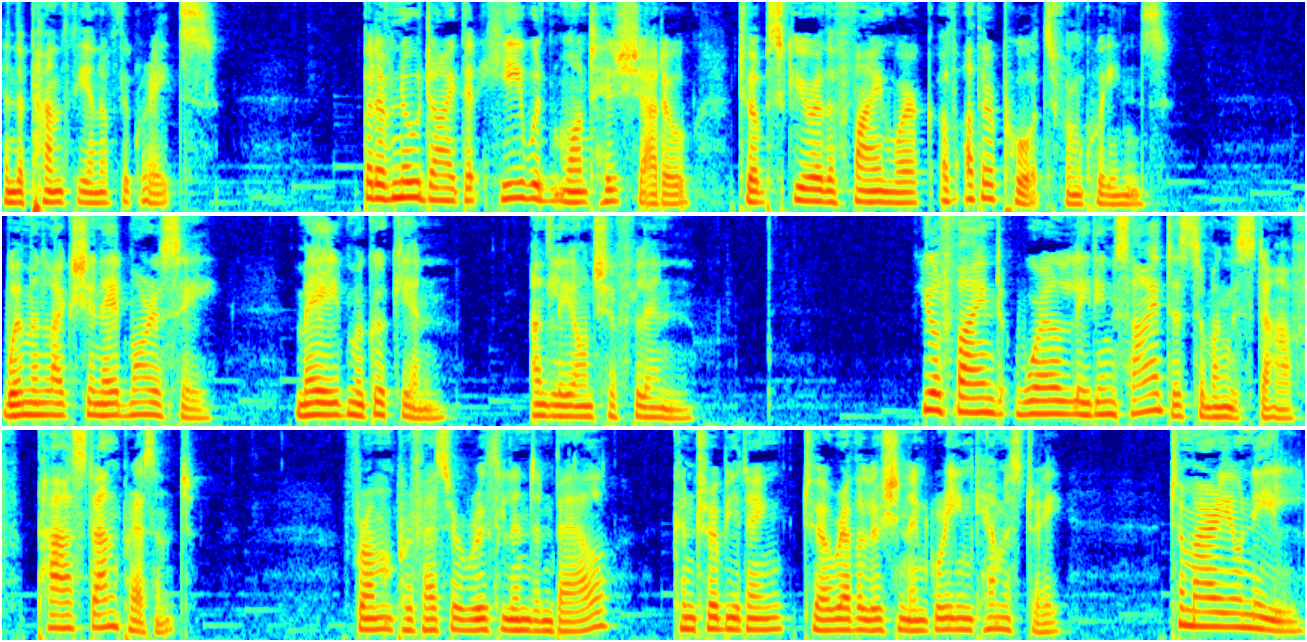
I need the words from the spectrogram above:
in the pantheon of the greats, but I've no doubt that he wouldn't want his shadow to obscure the fine work of other poets from Queen's. Women like Sinead Morrissey, Medbh McGuckian, and Leontia Flynn. You'll find world leading scientists among the staff, past and present. From Professor Ruth Lynden-Bell, contributing to a revolution in green chemistry, to Máire O'Neill,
